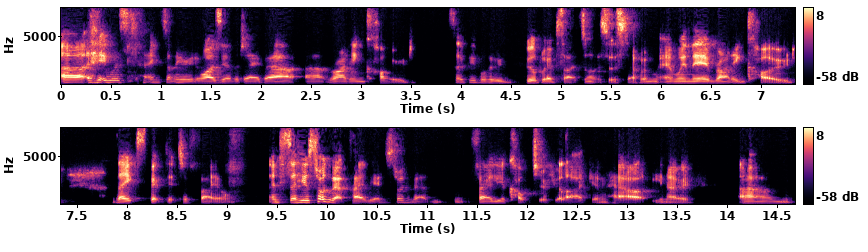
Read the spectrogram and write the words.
Uh, he was saying something really wise the other day about uh, writing code. So people who build websites and all that sort of stuff, and, and when they're writing code, they expect it to fail. And so he was talking about failure. He was talking about failure culture, if you like, and how you know um,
